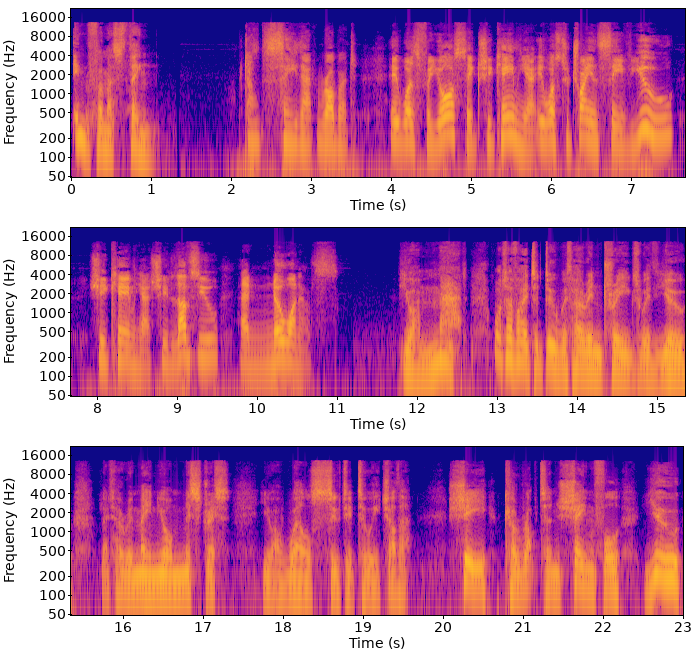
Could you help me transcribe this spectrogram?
infamous thing. Don't say that, Robert. It was for your sake she came here. It was to try and save you she came here. She loves you and no one else. You are mad. What have I to do with her intrigues with you? Let her remain your mistress. You are well suited to each other. She, corrupt and shameful, you,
